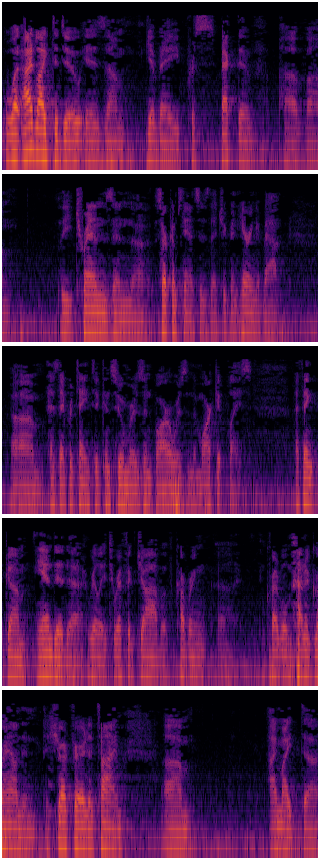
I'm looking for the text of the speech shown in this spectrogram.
what I'd like to do is um, give a perspective of um, the trends and uh, circumstances that you've been hearing about um, as they pertain to consumers and borrowers in the marketplace. I think um, Anne did a really terrific job of covering uh, incredible amount of ground in a short period of time. I might uh,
